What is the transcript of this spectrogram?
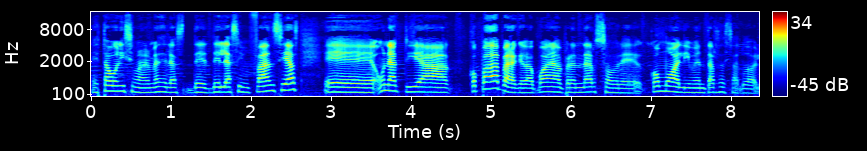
Está buenísimo en el mes de las, de, de las infancias. Eh, una actividad copada para que puedan aprender sobre cómo alimentarse saludablemente.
